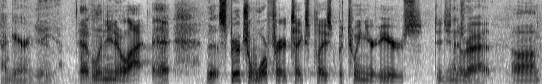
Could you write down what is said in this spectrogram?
I guarantee yeah. you. Evelyn, you know, I, uh, the spiritual warfare takes place between your ears. Did you know That's that? right. Um,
